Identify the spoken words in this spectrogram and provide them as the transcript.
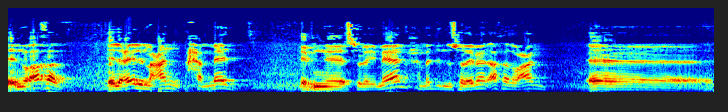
لأنه أخذ العلم عن حماد بن سليمان حماد بن سليمان أخذوا عن آآ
